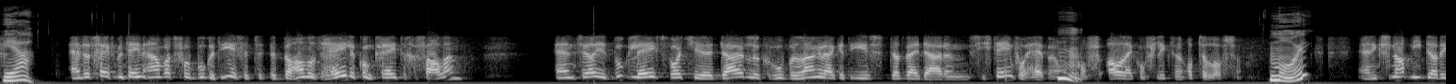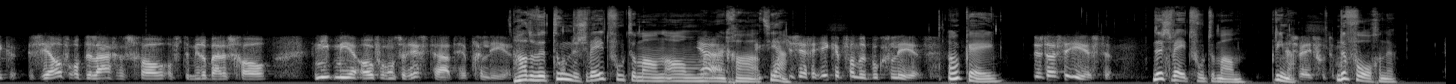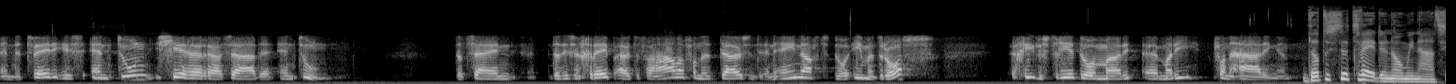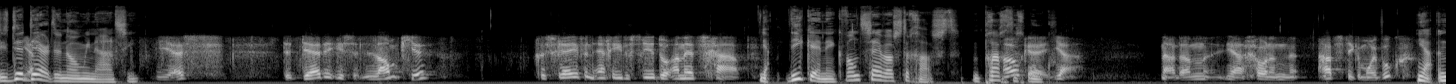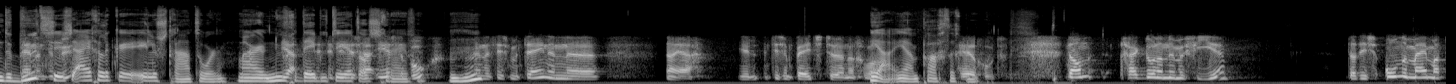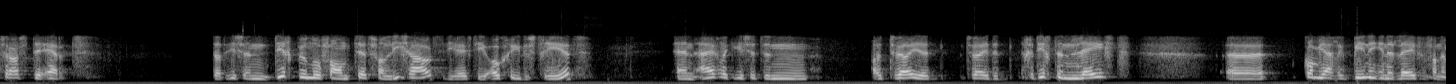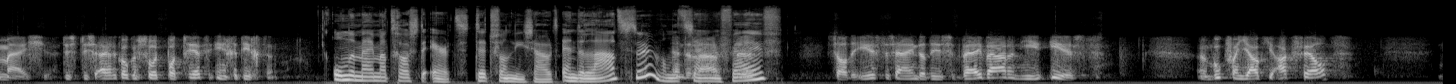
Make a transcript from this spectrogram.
Ja. En dat geeft meteen aan wat voor boek het is. Het, het, behandelt hele concrete gevallen. En terwijl je het boek leest, wordt je duidelijk hoe belangrijk het is... dat wij daar een systeem voor hebben om hm. allerlei conflicten op te lossen. Mooi. En ik snap niet dat ik zelf op de lagere school of de middelbare school... niet meer over onze rechtsstaat heb geleerd. Hadden we toen de zweetvoeteman al ja, maar gehad. Ja, moet je zeggen, ik heb van het boek geleerd. Oké. Okay. Dus dat is de eerste. De zweetvoeteman. Prima. De, zweetvoeteman. de volgende. En de tweede is En toen, Scheherazade en toen. Dat, zijn, dat is een greep uit de verhalen van de Duizend en één Nacht door Imme Dros... geïllustreerd door Marie, uh, Marie, van Haringen. Dat is de tweede nominatie. De ja. derde nominatie. Yes. De derde is Lampje, geschreven en geïllustreerd door Annette Schaap. Ja, die ken ik, want zij was de gast. Een prachtig Oké, boek. ja. Nou, dan ja, gewoon een hartstikke mooi boek. Ja, een debuut, een debuut. is eigenlijk uh, illustrator. Maar nu ja, gedebuteerd als schrijver. Het is boek. Mm -hmm. En het is meteen een... Uh, nou ja, je, het is een page-turner gewoon. Ja, ja, een prachtig Heel boek. goed. Dan ga ik door naar nummer vier. Dat is Onder mijn matras de ert. Dat is een dichtbundel van Ted van Lieshout. Die heeft hij ook geïllustreerd. En eigenlijk is het een... Terwijl je, terwijl je de gedichten leest... Uh, kom je eigenlijk binnen in het leven van een meisje. Dus het is eigenlijk ook een soort portret in gedichten. Onder mijn matras de ert, Ted van Lieshout. En de laatste, want het zijn er vijf... zal de eerste zijn, dat is Wij waren hier eerst. Een boek van Joukje Akveld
